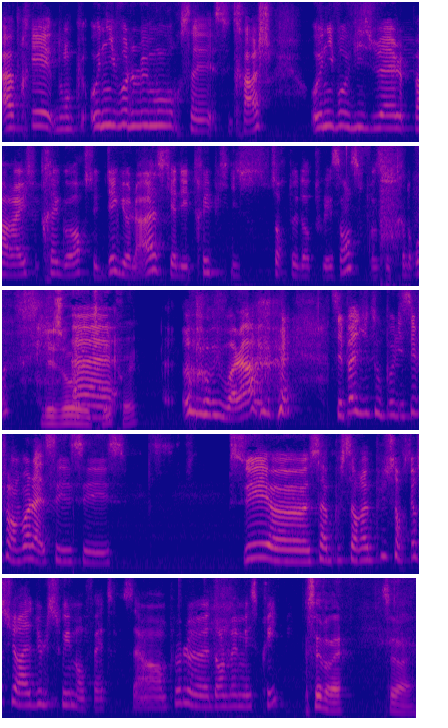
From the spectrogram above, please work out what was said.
après, donc au niveau de l'humour, c'est trash. Au niveau visuel, pareil, c'est très gore, c'est dégueulasse. Il y a des tripes qui sortent dans tous les sens. Enfin, c'est très drôle. Des os et Euh, des tripes, ouais. voilà. c'est pas du tout policier. Enfin voilà, c'est c'est euh, ça, ça aurait pu sortir sur Adult Swim en fait. C'est un peu le, dans le même esprit. C'est vrai, c'est vrai.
